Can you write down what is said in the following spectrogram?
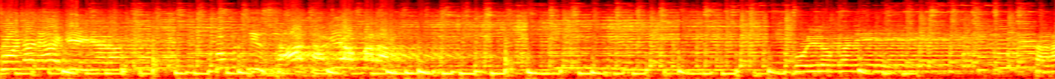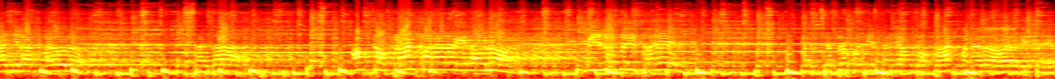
कोणाला घेण्याला तुमची साथ हवी आम्हाला. कोळी लोकांनी तानाजीला ठरवलं. सरदार आमचा प्राण पणाला लावला. मेलो तरी चालेल. पण छत्रपतीसाठी आमचा प्राण पणाला लावायला मी तयार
